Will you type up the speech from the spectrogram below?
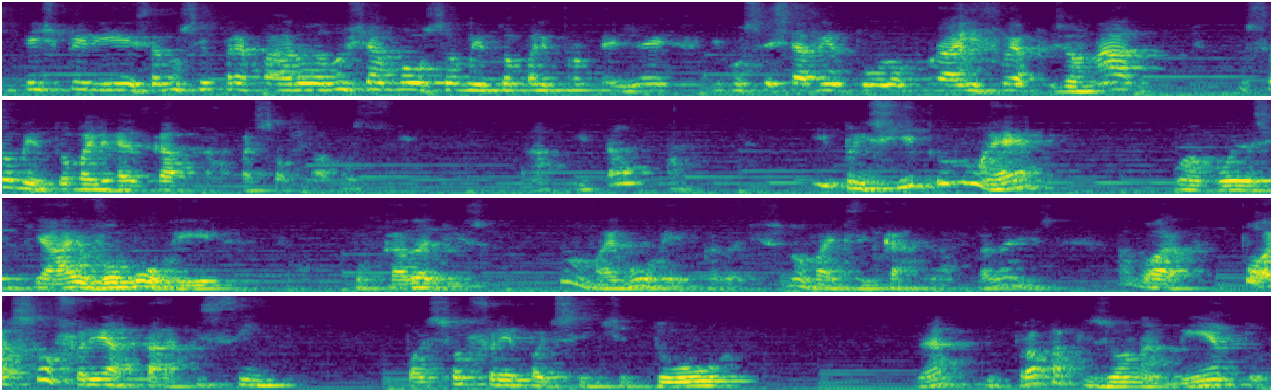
não tem experiência, não se preparou, não chamou o seu mentor para lhe proteger e você se aventurou por aí e foi aprisionado, o seu mentor vai lhe resgatar, vai soltar você. Tá? Então, em princípio, não é uma coisa assim que, ah, eu vou morrer por causa disso. Não vai morrer por causa disso, não vai desencarnar por causa disso. Agora, pode sofrer ataque, sim. Pode sofrer, pode sentir dor. Né? O próprio aprisionamento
